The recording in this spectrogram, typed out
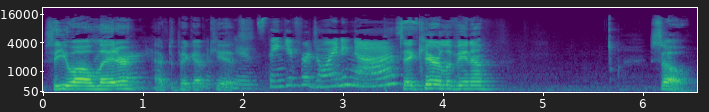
See you all later. Have to pick up kids. Thank you for joining us. Take care, Lavina. So,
